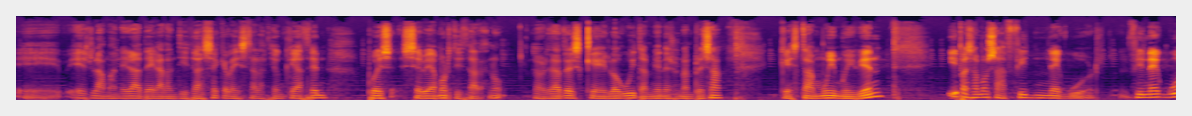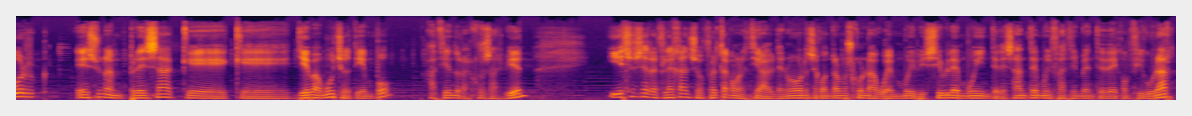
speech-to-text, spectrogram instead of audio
eh, es la manera de garantizarse que la instalación que hacen pues se ve amortizada. ¿no? La verdad es que Logi también es una empresa que está muy muy bien. Y pasamos a Fit Network. Fit Network es una empresa que lleva mucho tiempo haciendo las cosas bien y eso se refleja en su oferta comercial. De nuevo nos encontramos con una web muy visible, muy interesante, muy fácilmente de configurar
